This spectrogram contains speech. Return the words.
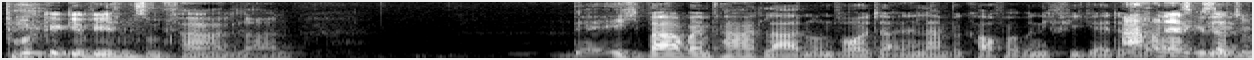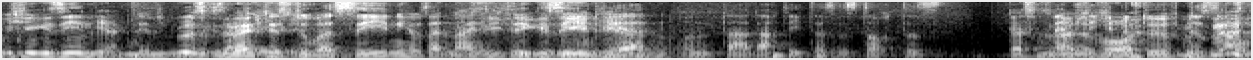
Brücke gewesen zum Fahrradladen? Ich war beim Fahrradladen und wollte eine Lampe kaufen, aber nicht viel Geld dafür Ach, und er hat gesagt, du will gesehen werden. Du hast gesagt, Möchtest du was sehen? Ich habe gesagt, nein, ich will gesehen, gesehen werden. Und da dachte ich, das ist doch das, das menschliche Bedürfnis auf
